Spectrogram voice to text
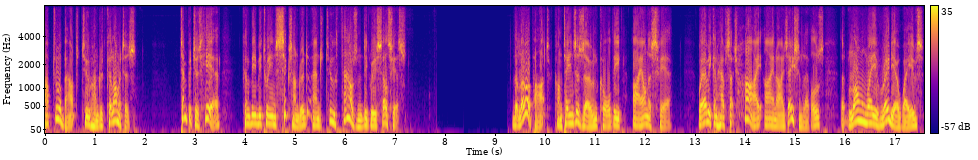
up to about 200 kilometers. Temperatures here can be between 600 and 2000 degrees Celsius. The lower part contains a zone called the ionosphere, where we can have such high ionization levels that long-wave radio waves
